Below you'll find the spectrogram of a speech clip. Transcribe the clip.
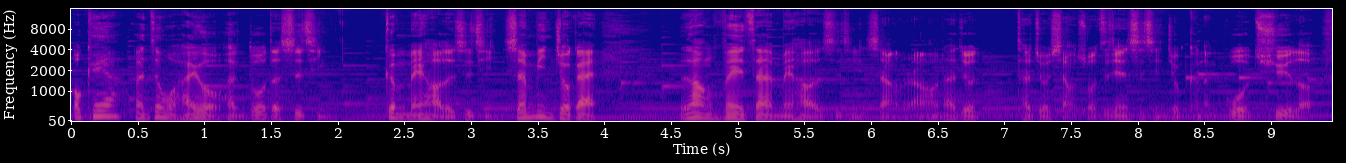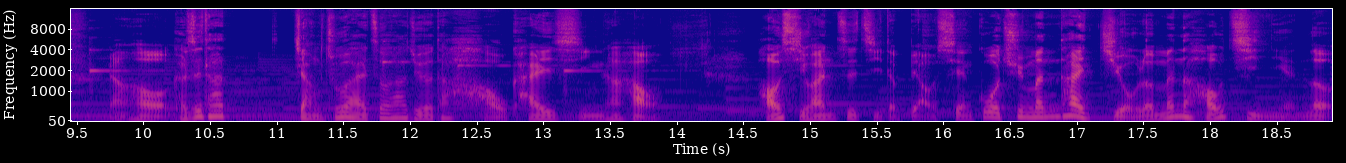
OK 啊，反正我还有很多的事情更美好的事情，生命就该浪费在美好的事情上。然后他就他就想说这件事情就可能过去了。然后可是他讲出来之后，他觉得他好开心，他好好喜欢自己的表现。过去闷太久了，闷了好几年了。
